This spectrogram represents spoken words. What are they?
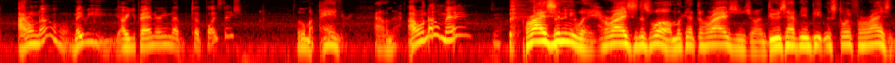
I don't know. Maybe are you pandering to, to PlayStation? Who am I pandering? I don't know. I don't know, man. Horizon anyway. Horizon as well. I'm looking at the Horizon joint. Dudes haven't even beaten the story for Horizon.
